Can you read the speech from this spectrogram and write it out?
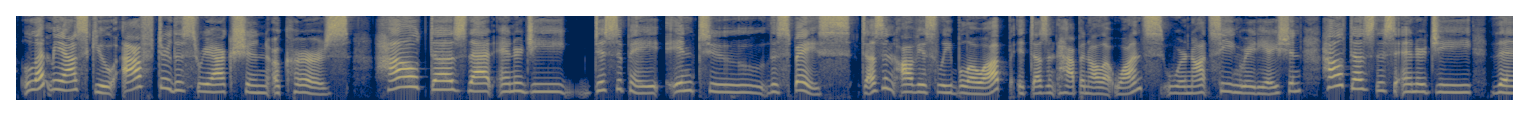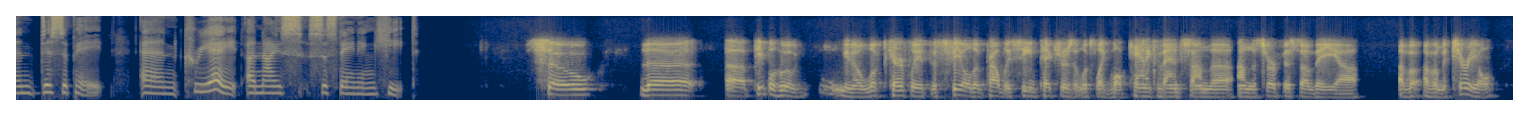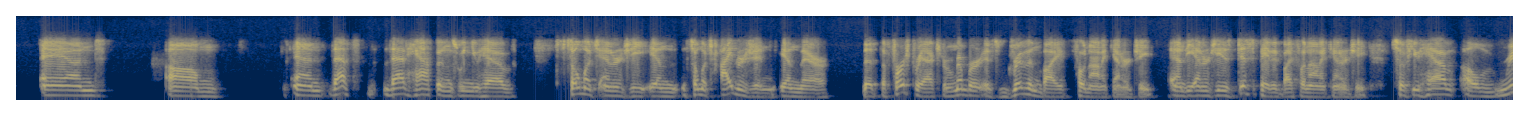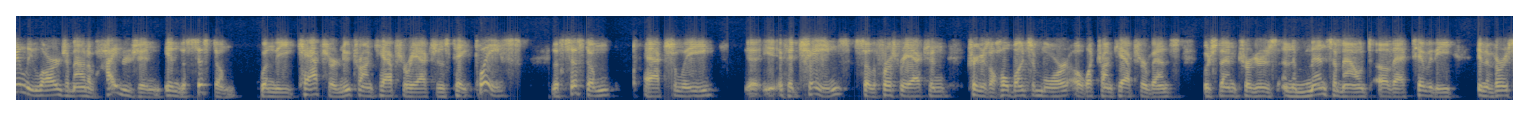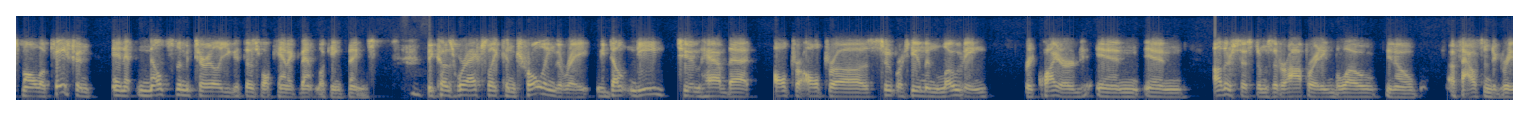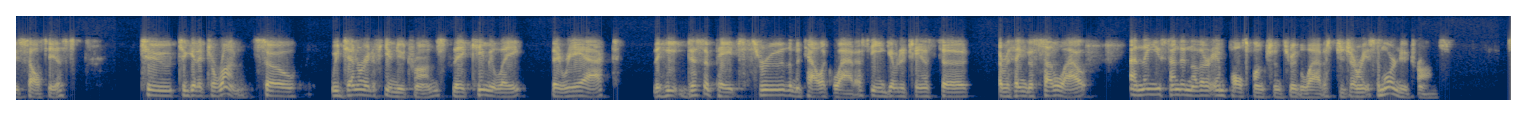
Let me ask you after this reaction occurs, how does that energy dissipate into the space? Doesn't obviously blow up. It doesn't happen all at once. We're not seeing radiation. How does this energy then dissipate and create a nice sustaining heat? So the uh, people who have you know looked carefully at this field have probably seen pictures. It looks like volcanic vents on the on the surface of a uh, of a, of a material, and um, and that's that happens when you have so much energy in so much hydrogen in there that the first reaction, remember, it's driven by phononic energy and the energy is dissipated by phononic energy. So if you have a really large amount of hydrogen in the system, when the capture, neutron capture reactions take place, the system actually, uh, if it chains, so the first reaction triggers a whole bunch of more electron capture events, which then triggers an immense amount of activity in a very small location and it melts the material. You get those volcanic vent looking things. Because we're actually controlling the rate, we don't need to have that ultra, ultra superhuman loading required in, in other systems that are operating below, you know, a thousand degrees Celsius to, to get it to run. So we generate a few neutrons, they accumulate, they react, the heat dissipates through the metallic lattice. You give it a chance to everything to settle out. And then you send another impulse function through the lattice to generate some more neutrons.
